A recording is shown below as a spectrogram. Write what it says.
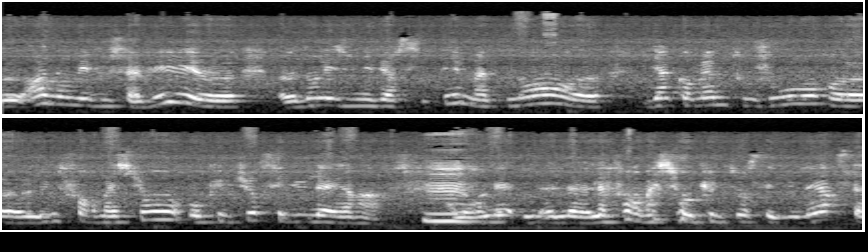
euh, ah non, mais vous savez, euh, euh, dans les universités, maintenant, il y a quand même toujours une formation aux cultures cellulaires. Hmm. Alors, la, formation aux cultures cellulaires, ça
